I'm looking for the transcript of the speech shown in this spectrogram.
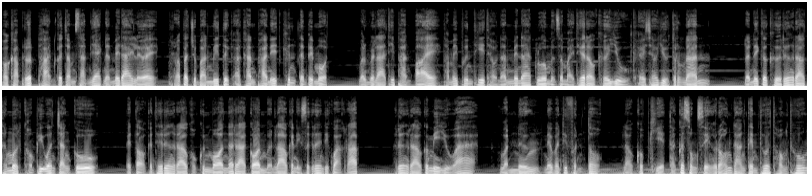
พอขับรถผ่านก็จำสามแยกนั้นไม่ได้เลย เพราะปัจจุบันมีตึกอาคารพาณิชย์ขึ้นเต็มไปหมดมันเวลาที่ผ่านไปทำให้พื้นที่แถวนั้นไม่น่ากลัวเหมือนสมัยที่เราเคยอยู่ เคยเช่าอยู่ตรงนั้น และนี่ก็คือเรื่องราวทั้งหมดของพี่อ้วนจังกู ไปต่อกันที่เรื่องราวของคุณมอนนรากรเหมือนราวกันอีกสักเรื่องดีกว่าครับ เรื่องราวก็มีอยู่ว่า วันหนึ่งในวันที่ฝนตกเหล่ากบเขียดต่างก็ส่งเสียงร้องดังเต็มทั่วท้องทุ่ง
